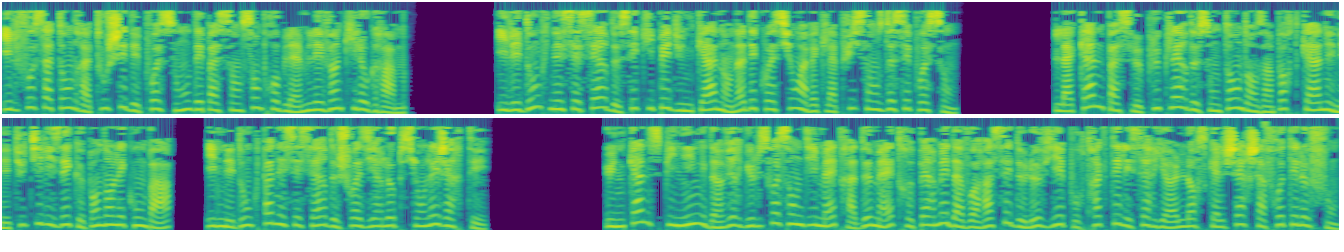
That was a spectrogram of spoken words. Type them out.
il faut s'attendre à toucher des poissons dépassant sans problème les 20 kg. Il est donc nécessaire de s'équiper d'une canne en adéquation avec la puissance de ces poissons. La canne passe le plus clair de son temps dans un porte-canne et n'est utilisée que pendant les combats, il n'est donc pas nécessaire de choisir l'option légèreté. Une canne spinning d'1,70 m à 2 m permet d'avoir assez de levier pour tracter les cérioles lorsqu'elles cherchent à frotter le fond.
